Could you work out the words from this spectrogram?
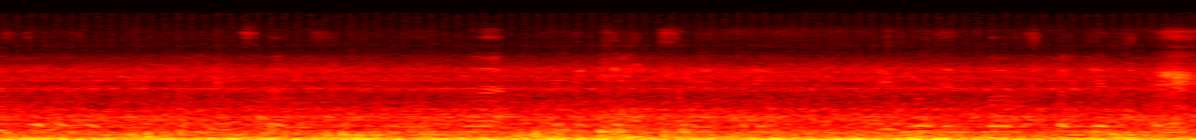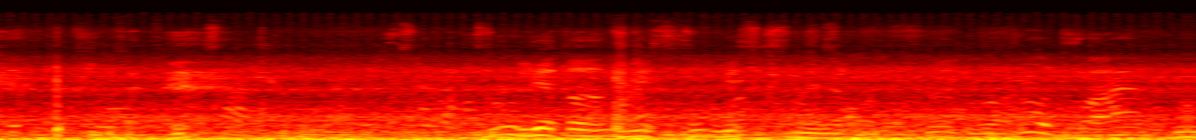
ездили же, я не знаю, что на рыбаки же свои при- приводят бабушкам, дедушкам отдохнувшим. Ну, лето месяц, месяц наверное, да, два. Ну, два, Ну,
